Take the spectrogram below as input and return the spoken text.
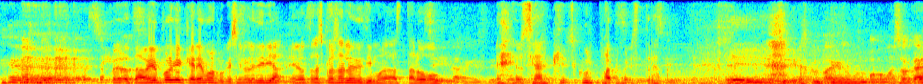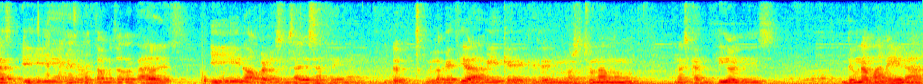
pero también porque queremos, porque si no le diría, en otras cosas le decimos hasta luego. Sí, también es cierto. o sea, que es culpa nuestra. Eh, sí, es culpa de que somos un poco masocas y que nos gusta mucho tocar. Vale. Y no, pero los ensayos se hacen, lo que decía David, que, que hemos hecho una- unas canciones de una manera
